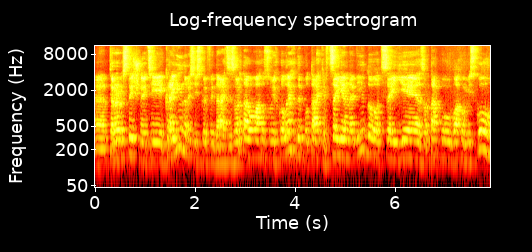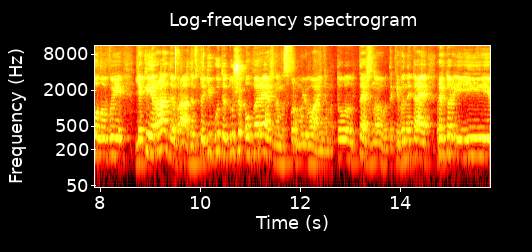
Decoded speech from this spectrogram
Е, Терористичної цієї країни Російської Федерації звертав увагу своїх колег-депутатів. Це є на відео, це є звертав увагу міського голови, який радив радив тоді бути дуже обережними з формулюваннями. То теж знову таки виникає ритор і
